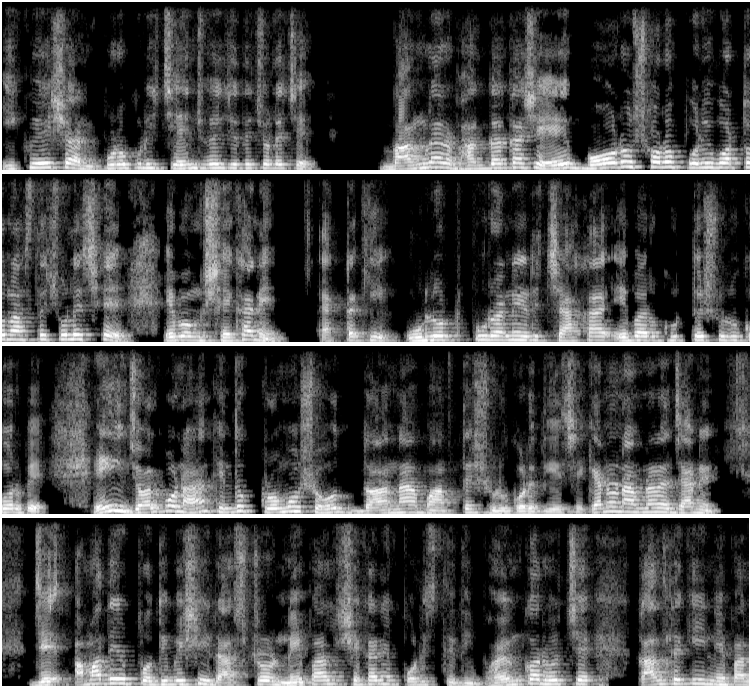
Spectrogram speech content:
ইকুয়েশন পুরোপুরি চেঞ্জ হয়ে যেতে চলেছে? বাংলার ভাগ্যাকাশে বড় সড় পরিবর্তন আসতে চলেছে এবং সেখানে একটা কি উলট পুরাণের চাকা এবার ঘুরতে শুরু করবে। এই জল্পনা কিন্তু ক্রমশ দানা বাঁধতে শুরু করে দিয়েছে। কেননা আপনারা জানেন যে আমাদের প্রতিবেশী রাষ্ট্র নেপাল, সেখানে পরিস্থিতি ভয়ঙ্কর হচ্ছে। কাল থেকেই নেপাল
